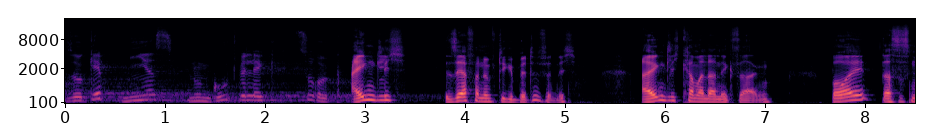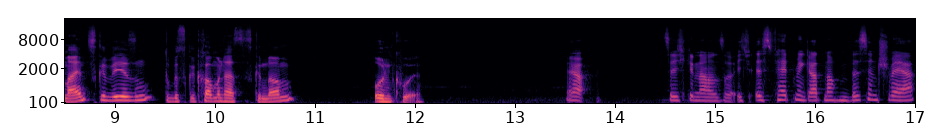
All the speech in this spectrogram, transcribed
So gib mir's nun gutwillig zurück. Eigentlich sehr vernünftige Bitte, finde ich. Eigentlich kann man da nichts sagen. Boy, das ist meins gewesen, du bist gekommen und hast es genommen. Uncool. Ja, sehe ich genauso. Ich, es fällt mir gerade noch ein bisschen schwer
